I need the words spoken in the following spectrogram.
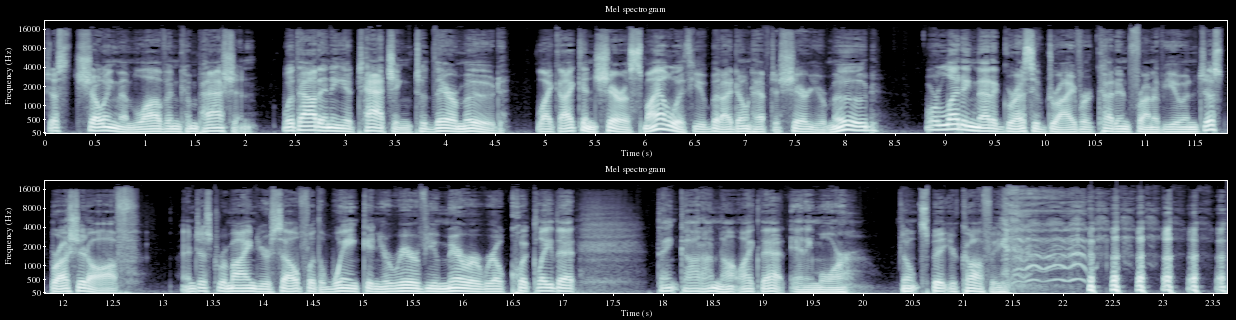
Just showing them love and compassion without any attaching to their mood. Like I can share a smile with you, but I don't have to share your mood. Or letting that aggressive driver cut in front of you and just brush it off. And just remind yourself with a wink in your rearview mirror real quickly that, thank God I'm not like that anymore. Don't spit your coffee.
